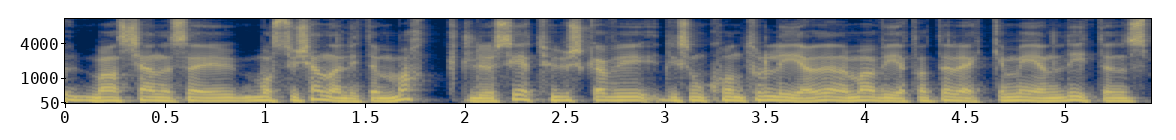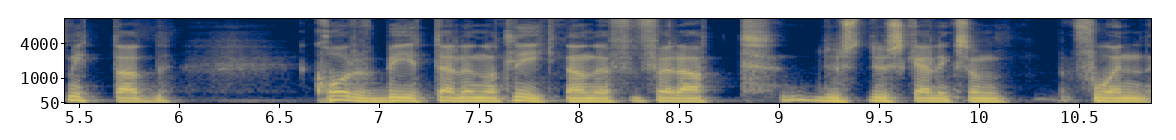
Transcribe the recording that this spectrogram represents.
man känner sig, måste känna lite maktlöshet. Hur ska vi liksom kontrollera det när man vet att det räcker med en liten smittad korvbit eller något liknande för att du, du ska liksom få en,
